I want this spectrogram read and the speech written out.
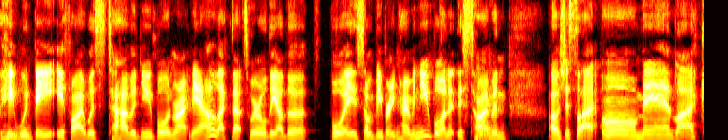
he would be if I was to have a newborn right now. Like, that's where all the other boys I would be bringing home a newborn at this time. Yeah. And I was just like, oh man, like,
